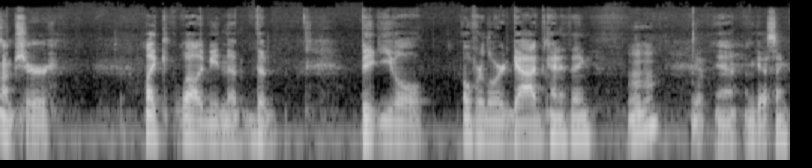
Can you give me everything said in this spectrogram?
I'm sure. Like, well, I mean the the big evil overlord god kind of thing. Mm-hmm. Yep. Yeah, I'm guessing.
